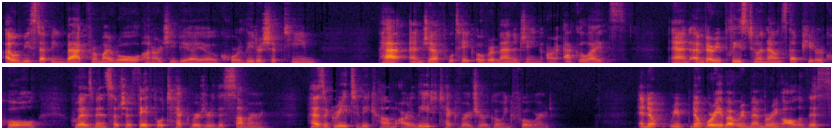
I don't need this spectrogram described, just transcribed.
I will be stepping back from my role on our GBIO core leadership team. Pat and Jeff will take over managing our acolytes, and I'm very pleased to announce that Peter Cole, who has been such a faithful tech verger this summer, has agreed to become our lead tech verger going forward. And don't, don't worry about remembering all of this.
